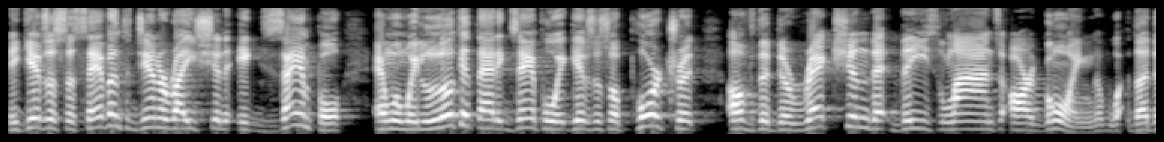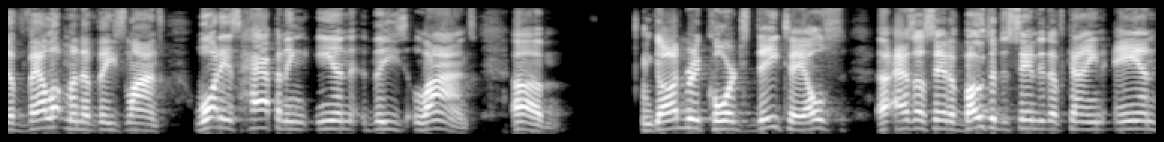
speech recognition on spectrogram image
He gives us a seventh generation example, and when we look at that example, it gives us a portrait of the direction that these lines are going, the development of these lines, what is happening in these lines. Um, God records details, uh, as I said, of both a descendant of Cain and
